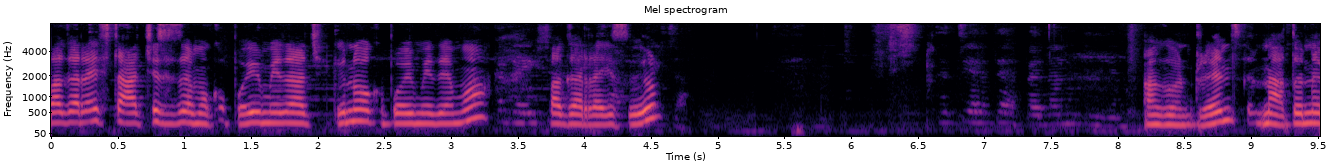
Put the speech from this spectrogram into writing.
బగార్ రైస్ స్టార్ట్ చేసేసాము. ఒక పొయ్యి మీద చికెన్ ఒక పొయ్యి మీద ఏమో బగార్ రైస్. అగోండి ఫ్రెండ్స్ నాతోనే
